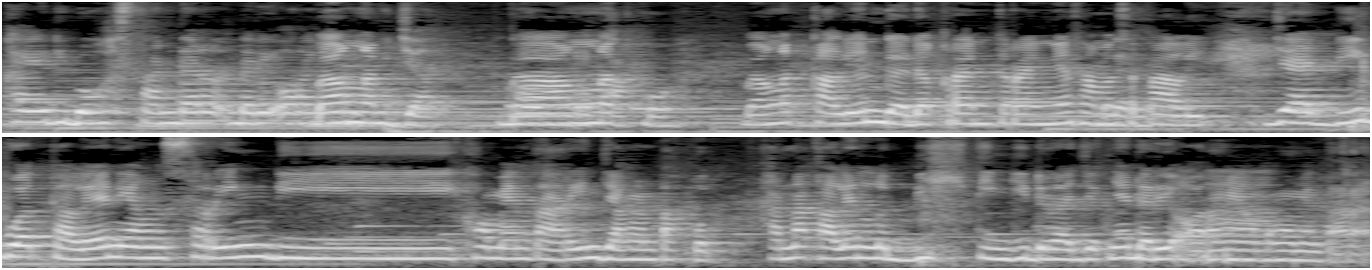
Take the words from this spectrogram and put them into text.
kayak di bawah standar dari orang yang Banget. hujat. Kalau menurut Banget. aku banget kalian gak ada keren-kerennya sama Bener. sekali. Jadi buat kalian yang sering dikomentarin jangan takut. Karena kalian lebih tinggi derajatnya dari orang yang pengomentaran.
